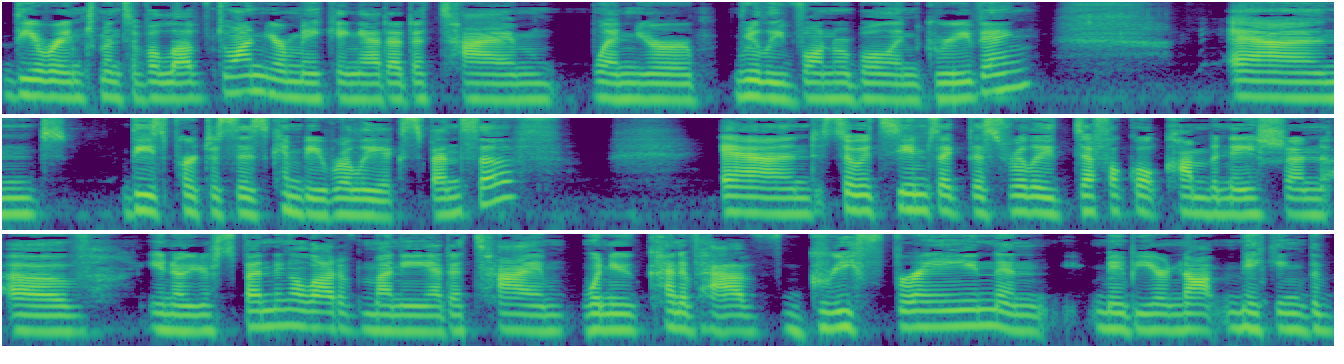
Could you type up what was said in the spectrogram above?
the arrangements of a loved one, you're making it at a time when you're really vulnerable and grieving. And these purchases can be really expensive. And so it seems like this really difficult combination of, you know, you're spending a lot of money at a time when you kind of have grief brain and maybe you're not making the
